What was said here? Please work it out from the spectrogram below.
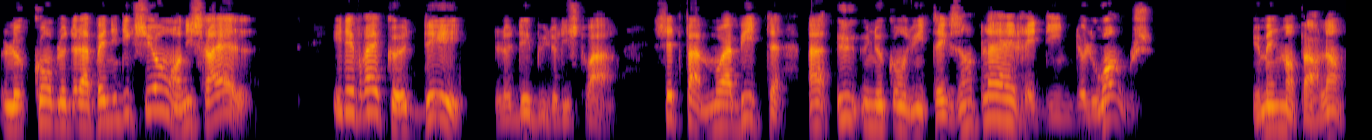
le comble de la bénédiction en Israël. Il est vrai que dès le début de l'histoire. Cette femme moabite a eu une conduite exemplaire et digne de louange. Humainement parlant,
